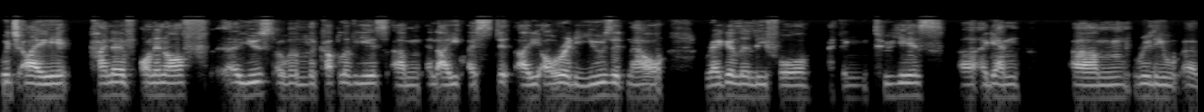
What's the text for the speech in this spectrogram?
which I kind of on and off uh, used over the couple of years. Um, and I I, st- I already use it now regularly for I think two years uh, again, um, really uh,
